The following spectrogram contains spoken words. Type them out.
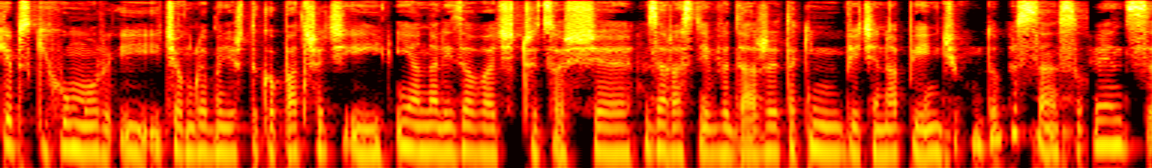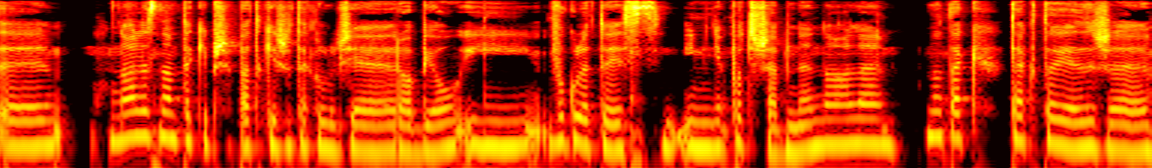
kiepski humor i, i, ciągle będziesz tylko patrzeć i, i, analizować, czy coś się zaraz nie wydarzy, takim, wiecie, napięciu. To bez sensu. Więc, y, no ale znam takie przypadki, że tak ludzie robią i w ogóle to jest im niepotrzebne, no ale no tak, tak to jest, że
